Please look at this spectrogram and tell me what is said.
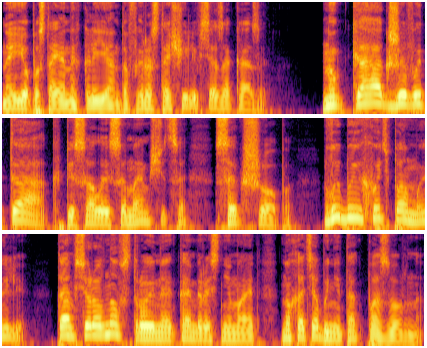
на ее постоянных клиентов и растащили все заказы. «Ну как же вы так?» — писала СММщица секс-шопа. «Вы бы их хоть помыли. Там все равно встроенная камера снимает, но хотя бы не так позорно».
